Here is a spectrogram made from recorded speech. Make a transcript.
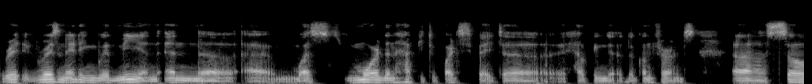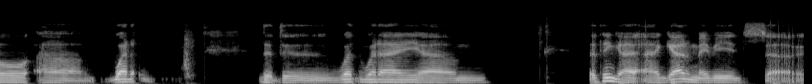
re- resonating with me, and and uh, I was more than happy to participate, uh, helping the, the conference. Uh, so uh, what the the what what I um, the thing I, I got maybe it's uh,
